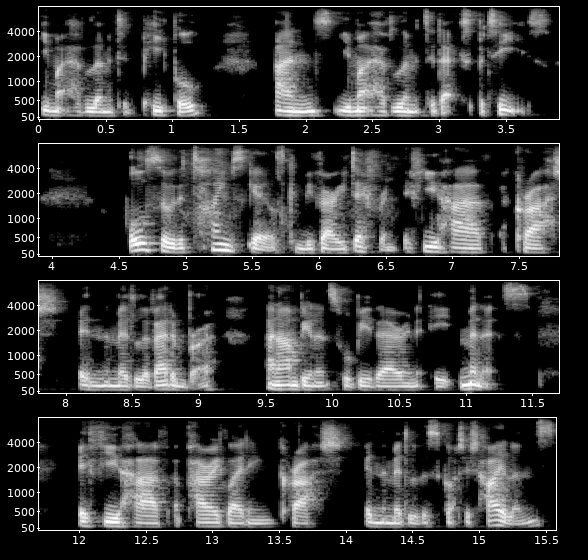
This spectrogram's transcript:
you might have limited people and you might have limited expertise. Also the timescales can be very different. If you have a crash in the middle of edinburgh an ambulance will be there in eight minutes if you have a paragliding crash in the middle of the Scottish Highlands,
